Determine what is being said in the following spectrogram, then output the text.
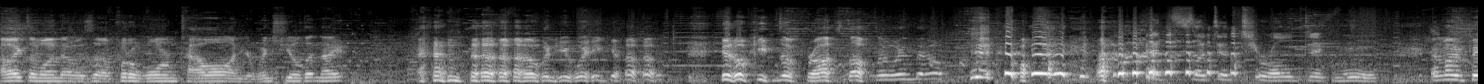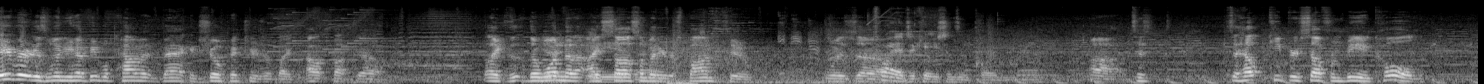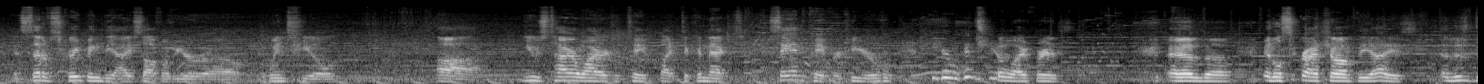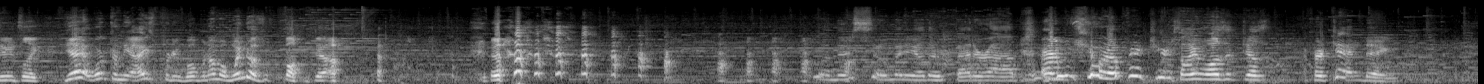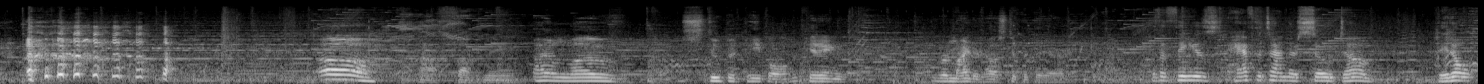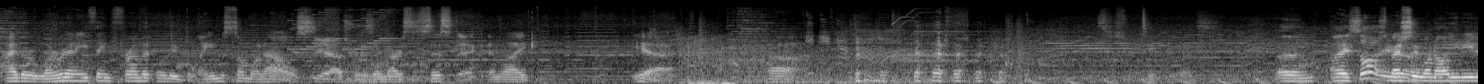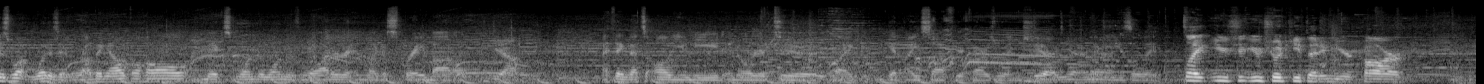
I like the one that was uh, put a warm towel on your windshield at night, and uh, when you wake up, it'll keep the frost off the window. That's such a troll dick move. And my favorite is when you have people comment back and show pictures of like how fucked up. Like the, the You're one that I idiot, saw man. somebody respond to was That's why uh, education's important, man. uh, to to help keep yourself from being cold. Instead of scraping the ice off of your uh, windshield, uh, use tire wire to tape like to connect sandpaper to your your windshield wipers, and uh, it'll scratch off the ice. And this dude's like, "Yeah, it worked on the ice pretty well, but now my windows are fucked up." When there's so many other better options. and he showed a picture, so he wasn't just pretending. oh. Fuck me. I love stupid people getting reminded how stupid they are. But the thing is, half the time they're so dumb, they don't either learn anything from it or they blame someone else. Yeah, that's Because they're narcissistic and like, yeah. Uh, it's just ridiculous. Um, I saw, Especially uh, when all you need is what? What is it? Rubbing alcohol mixed one to one with water in like a spray bottle. yeah, I think that's all you need in order to like get ice off your car's windshield. Yeah, yeah, like yeah. easily. it's like you should you should keep that in your car,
